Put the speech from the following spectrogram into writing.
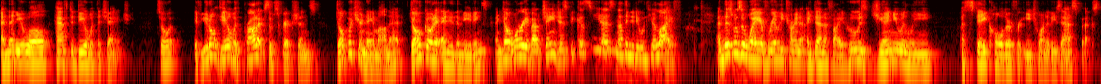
And then you will have to deal with the change. So if you don't deal with product subscriptions, don't put your name on that. Don't go to any of the meetings and don't worry about changes because it has nothing to do with your life. And this was a way of really trying to identify who is genuinely a stakeholder for each one of these aspects.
